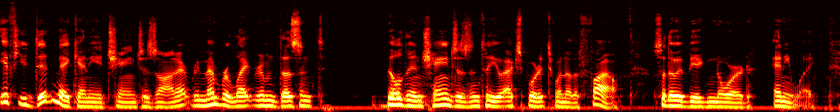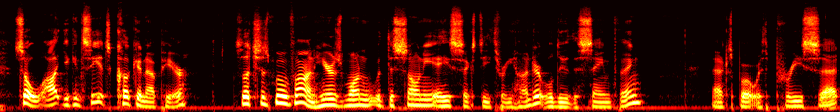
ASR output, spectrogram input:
If you did make any changes on it, remember Lightroom doesn't build in changes until you export it to another file. So they would be ignored anyway. So uh, you can see it's cooking up here. So let's just move on. Here's one with the Sony a6300. We'll do the same thing. Export with preset.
